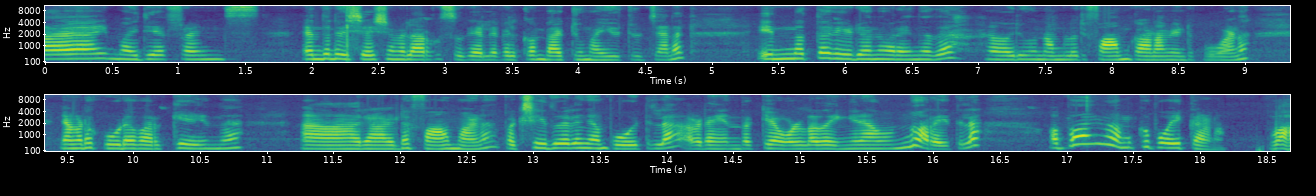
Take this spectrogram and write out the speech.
ഹായ് മൈ ഡിയർ ഫ്രണ്ട്സ് എന്തിന്റെ വിശേഷം? എല്ലാവർക്കും സുഖമല്ലേ? Welcome back to my YouTube channel ഇന്നത്തെ വീഡിയോ എന്ന് പറയുന്നത് ഒരു നമ്മളൊരു ഫാം കാണാൻ വേണ്ടി പോവാണ്. ഞങ്ങളുടെ കൂടെ വർക്ക് ചെയ്യുന്ന ഒരാളുടെ ഫാമാണ് പക്ഷേ ഇതുവരെ ഞാൻ പോയിട്ടില്ല. അവിടെ എന്തൊക്കെയാണ് ഉള്ളത് എങ്ങനെയാണെന്നൊന്നും അറിയത്തില്ല. അപ്പോൾ നമുക്ക് പോയി കാണാം. വാ.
